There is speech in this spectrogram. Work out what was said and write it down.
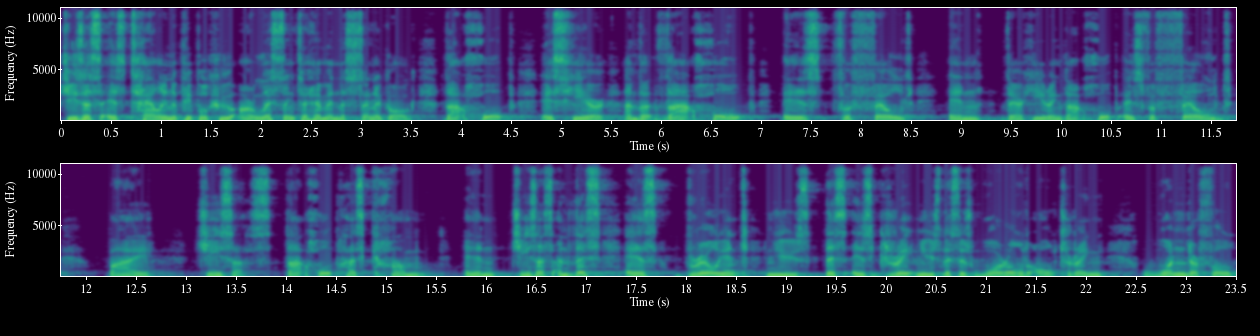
Jesus is telling the people who are listening to him in the synagogue that hope is here and that that hope is fulfilled in their hearing. That hope is fulfilled by Jesus. That hope has come in Jesus. And this is brilliant news. This is great news. This is world altering, wonderful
